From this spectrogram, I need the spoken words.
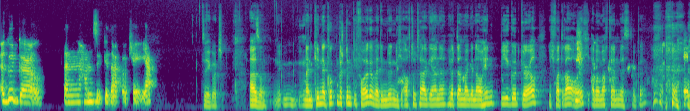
a good girl, dann haben sie gedacht, okay, ja. Sehr gut. Also, meine Kinder gucken bestimmt die Folge, weil die mögen dich auch total gerne. Hört da mal genau hin. Be a good girl. Ich vertraue euch, aber macht keinen Mist, okay? Ich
